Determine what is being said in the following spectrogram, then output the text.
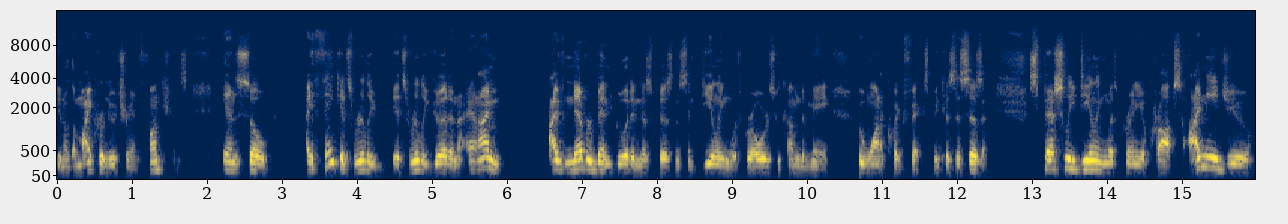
you know the micronutrient functions. And so I think it's really it's really good. And, and I'm I've never been good in this business in dealing with growers who come to me who want a quick fix because this isn't, especially dealing with perennial crops. I need you,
